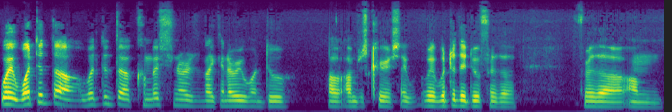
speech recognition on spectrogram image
Wait, what did the what did the commissioners like and everyone do? Oh, I'm just curious. Like, wait, what did they do for the for the um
